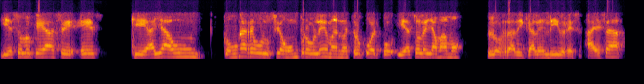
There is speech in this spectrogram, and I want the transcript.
y eso lo que hace es que haya un con una revolución, un problema en nuestro cuerpo y a eso le llamamos los radicales libres. A esa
